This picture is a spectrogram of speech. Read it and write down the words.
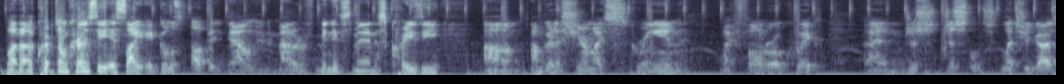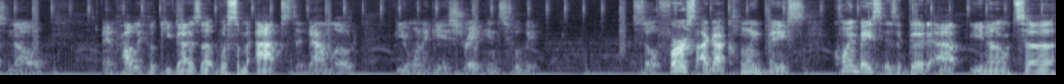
But uh cryptocurrency it's like it goes up and down in a matter of minutes man. It's crazy. Um i'm gonna share my screen my phone real quick and just just let you guys know and probably hook you guys up with some apps to download if you want to get straight into it. So first i got coinbase. Coinbase is a good app you know to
